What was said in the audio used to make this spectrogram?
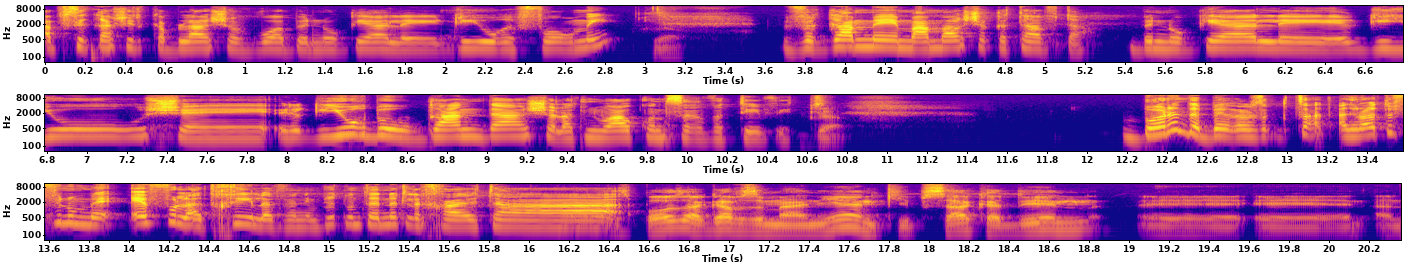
הפסיקה שהתקבלה השבוע בנוגע לגיור רפורמי כן. וגם אה, מאמר שכתבת בנוגע לגיור, ש... לגיור באוגנדה של התנועה הקונסרבטיבית. כן. בוא נדבר על זה קצת, אני לא יודעת אפילו מאיפה להתחיל אז אני פשוט נותנת לך את ה... אז פה זה אגב זה מעניין כי פסק הדין אה, אה, על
